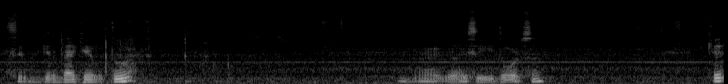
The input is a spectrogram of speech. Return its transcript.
Let's see if we can get him back here with Thor. Alright, go. You see dwarfs, huh? Okay.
